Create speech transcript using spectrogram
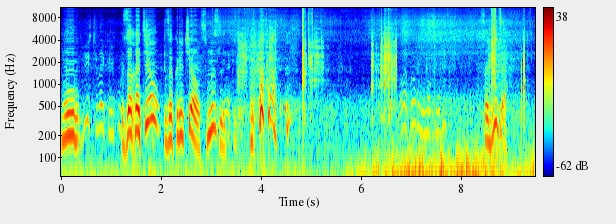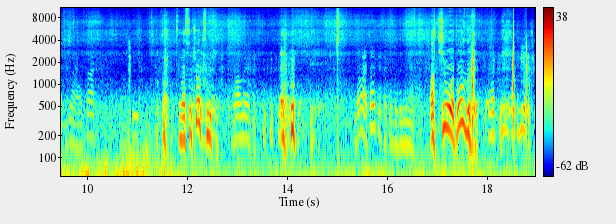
Ну, Видишь, человек кайфует. захотел, закричал. В смысле? Давай, пробуй немного садиться. Садиться? Да, вот так. На сучок, в смысле? Главное это. Давай, отталкивайся хотя бы до меня. От чего? От воздуха? От, от веточки.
